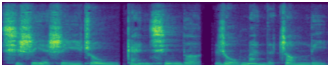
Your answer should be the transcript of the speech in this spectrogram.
其实也是一种感情的柔曼的张力。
